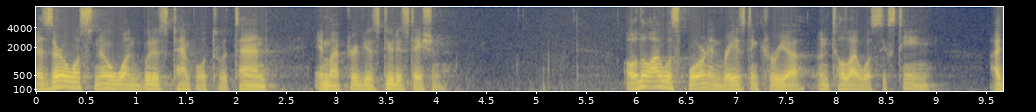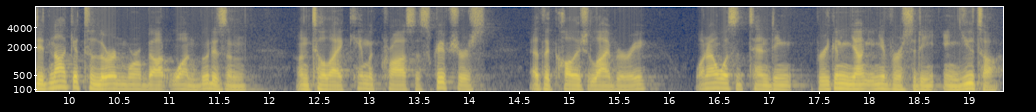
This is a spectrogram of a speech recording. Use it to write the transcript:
as there was no one Buddhist temple to attend in my previous duty station. Although I was born and raised in Korea until I was 16, I did not get to learn more about Won Buddhism until I came across the scriptures at the college library when I was attending Brigham Young University in Utah.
